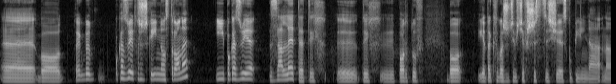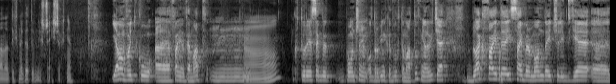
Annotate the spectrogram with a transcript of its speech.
e, bo jakby pokazuje troszeczkę inną stronę i pokazuje zaletę tych, y, tych y, portów, bo jednak chyba rzeczywiście wszyscy się skupili na, na, na tych negatywnych częściach, nie? Ja mam Wojtku e, fajny temat. Mm. Hmm który jest jakby połączeniem odrobinkę dwóch tematów, mianowicie Black Friday, Cyber Monday, czyli dwie, e,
